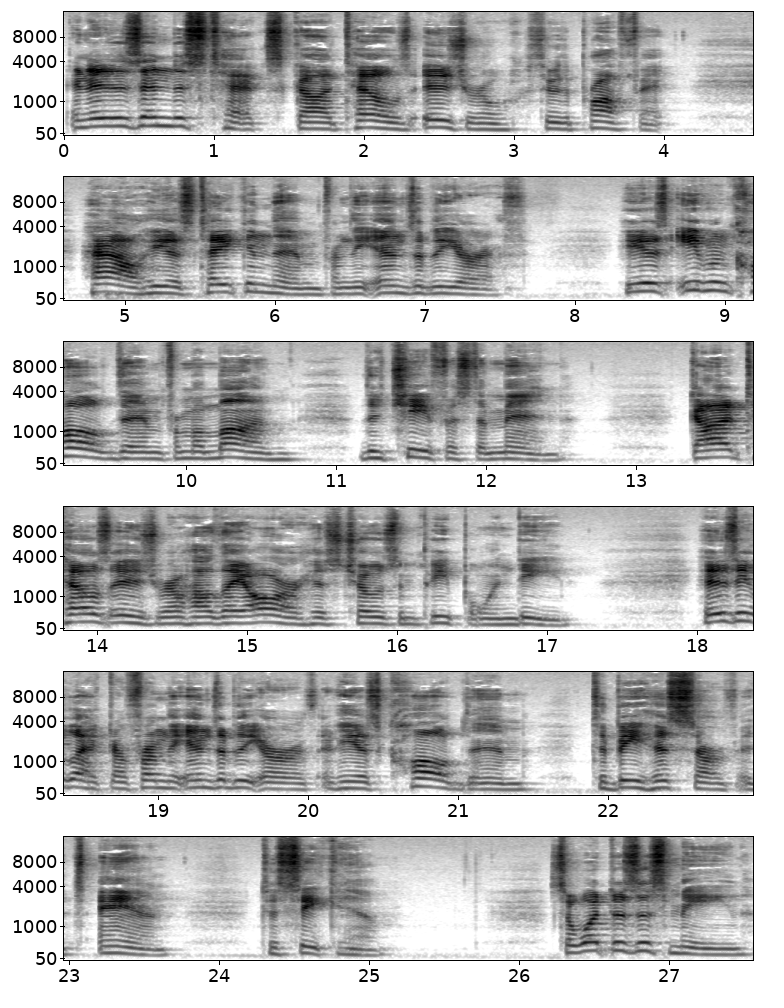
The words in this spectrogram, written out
And it is in this text God tells Israel through the prophet how he has taken them from the ends of the earth. He has even called them from among the chiefest of men. God tells Israel how they are his chosen people indeed. His elect are from the ends of the earth, and he has called them to be his servants and to seek him. So, what does this mean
